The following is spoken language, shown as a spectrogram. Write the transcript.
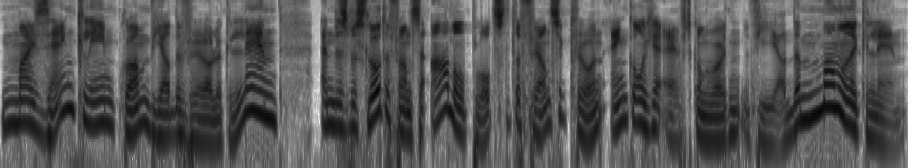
Maar zijn claim kwam via de vrouwelijke lijn en dus besloot de Franse adel plots dat de Franse kroon enkel geërfd kon worden via de mannelijke lijn.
